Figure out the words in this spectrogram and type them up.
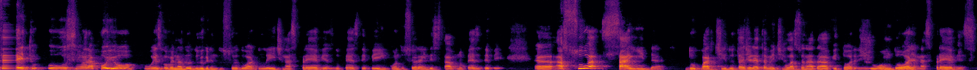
Perfeito. O senhor apoiou o ex-governador do Rio Grande do Sul, Eduardo Leite, nas prévias do PSDB, enquanto o senhor ainda estava no PSDB. Ah, a sua saída do partido está diretamente relacionada à vitória de João Dória nas prévias?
